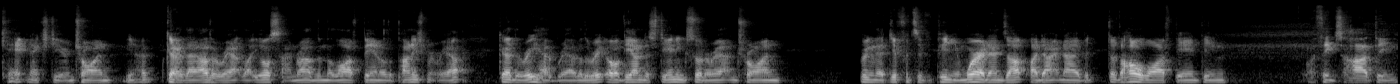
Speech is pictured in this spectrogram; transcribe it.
camp next year and try and, you know, go that other route, like you're saying, rather than the life ban or the punishment route, go the rehab route or the, re- or the understanding sort of route and try and bring that difference of opinion. Where it ends up, I don't know. But the, the whole life ban thing, I think, is a hard thing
